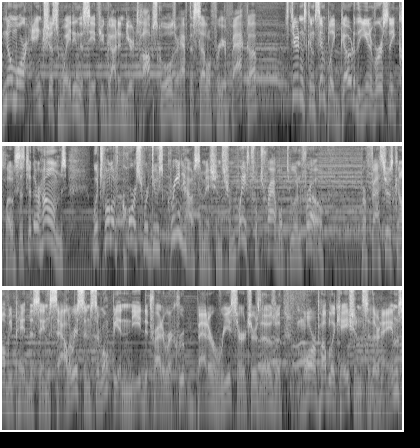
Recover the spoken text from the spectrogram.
No more anxious waiting to see if you got into your top schools or have to settle for your backup. Students can simply go to the university closest to their homes, which will, of course, reduce greenhouse emissions from wasteful travel to and fro. Professors can all be paid the same salary since there won't be a need to try to recruit better researchers, those with more publications to their names.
